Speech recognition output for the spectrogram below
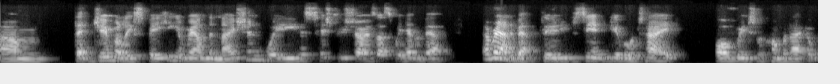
um, that generally speaking, around the nation, we history shows us we have about around about thirty percent, give or take, of rental accommodation,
